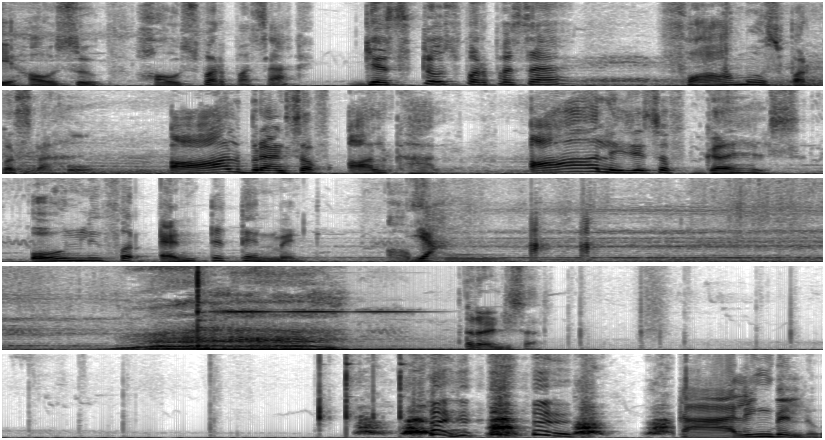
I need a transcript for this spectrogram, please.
ఈ హౌస్ హౌస్ పర్పసా? గెస్ట్ హౌస్ పర్పసా? Farm house purpose? రా all brands of alcohol all ages of girls only for entertainment. Yeah. రండి సార్. Calling bell.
